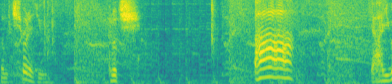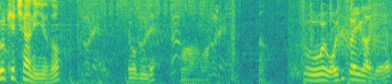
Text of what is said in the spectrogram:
너무 치열해, 지금. 그렇지. 아! 야, 이걸 캐치하네, 이 녀석. 대박인데? 와. 와. 오 어디까지 가게?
